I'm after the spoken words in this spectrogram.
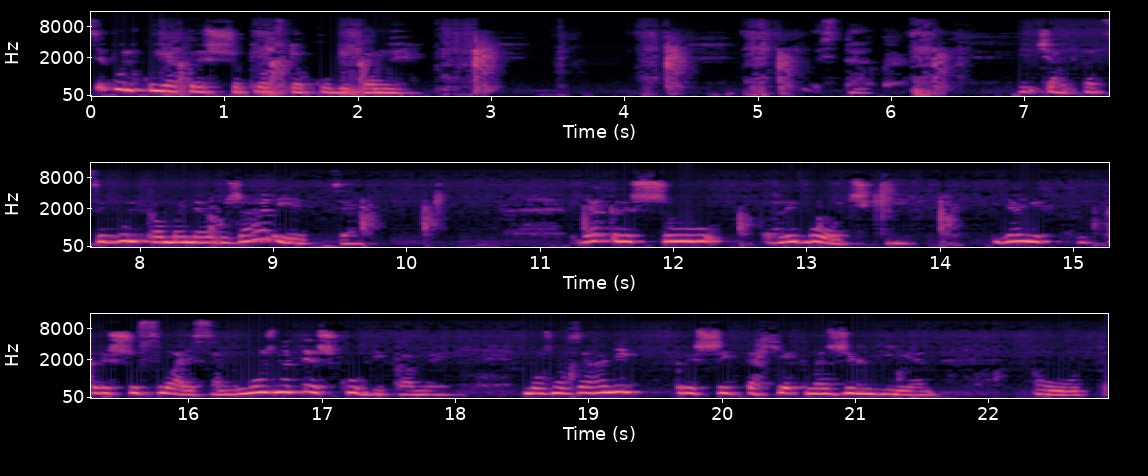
Цибульку я кришу просто кубиками. Ось так. Дівчатка, цибулька в мене обжарюється. Я кришу грибочки. Я їх кришу слайсами. Можна теж кубиками. Можна взагалі кришити так, як на жильєн. От.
